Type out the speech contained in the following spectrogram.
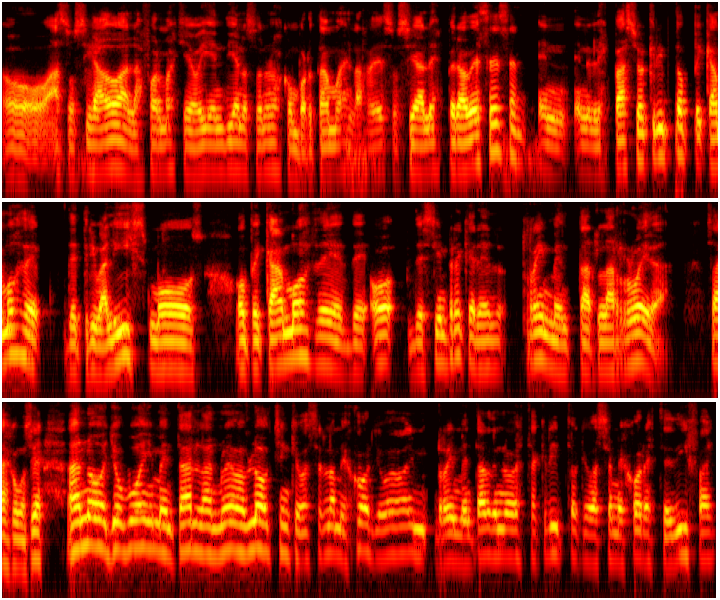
o asociado a las formas que hoy en día nosotros nos comportamos en las redes sociales, pero a veces en, el espacio cripto pecamos de, tribalismos o pecamos de, de siempre querer reinventar la rueda. ¿Sabes? Como si, ah, no, yo voy a inventar la nueva blockchain que va a ser la mejor, yo voy a reinventar de nuevo esta cripto que va a ser mejor, este DeFi.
